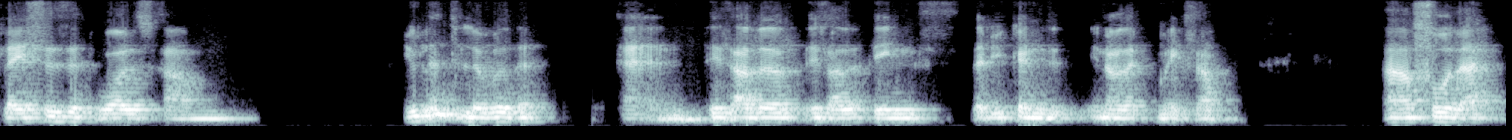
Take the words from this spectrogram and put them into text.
places, it was um, you learn to live with it, and there's other there's other things that you can you know that makes up uh, for that.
